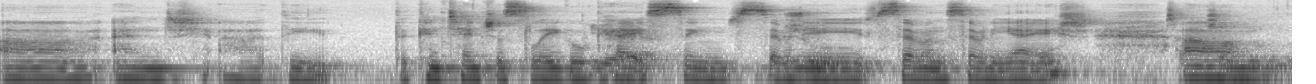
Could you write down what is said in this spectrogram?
uh, and uh, the the contentious legal yeah. case in 77, 78, um,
